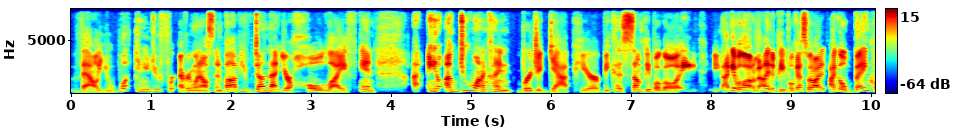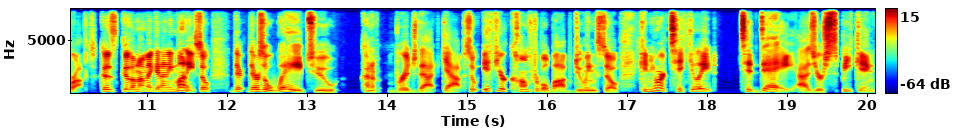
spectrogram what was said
value. What can you do for everyone else? And Bob, you've done that your whole life. And, I, you know, I do want to kind of bridge a gap here because some people go, hey, I give a lot of value to people. Guess what? I, I go bankrupt because I'm not making any money. So there, there's a way to kind of bridge that gap. So if you're comfortable, Bob, doing so, can you articulate today as you're speaking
